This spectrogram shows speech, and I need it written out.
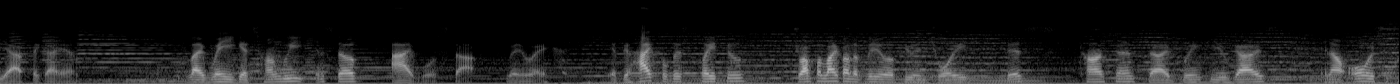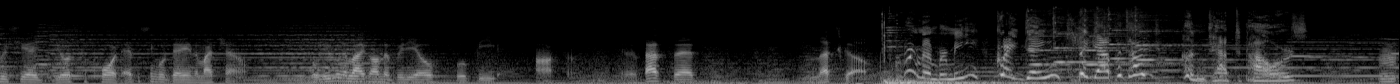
Yeah, I think I am. Like when he gets hungry and stuff, I will stop. But anyway, if you're hyped for this playthrough, drop a like on the video if you enjoyed this content that I bring to you guys. And I'll always appreciate your support every single day into my channel. So leaving a like on the video will be awesome. And with that said, let's go. Remember me? Great Dane, big appetite, untapped powers. Mm.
